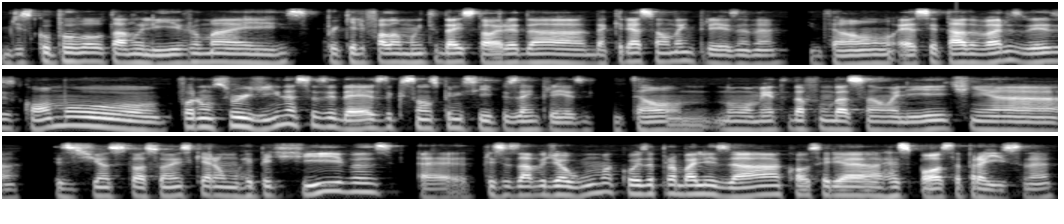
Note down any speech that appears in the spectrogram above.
desculpa voltar no livro, mas porque ele fala muito da história da, da criação da empresa, né? Então, é citado várias vezes como foram surgindo essas ideias do que são os princípios da empresa. Então, no momento da fundação ali, tinha existiam situações que eram repetitivas, é, precisava de alguma coisa para balizar qual seria a resposta para isso, né?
